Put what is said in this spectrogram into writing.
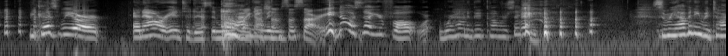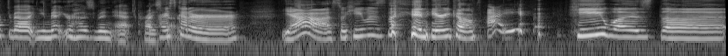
because we are an hour into this and we Oh my haven't gosh, even I'm so sorry. No, it's not your fault. We're, we're having a good conversation. so we haven't even talked about you met your husband at Price, Price Cutter. cutter. Yeah, so he was the and here he comes. Hi. He was the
